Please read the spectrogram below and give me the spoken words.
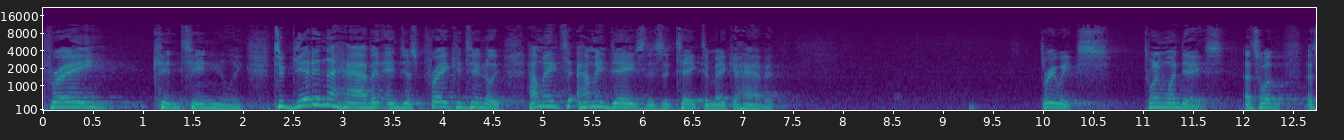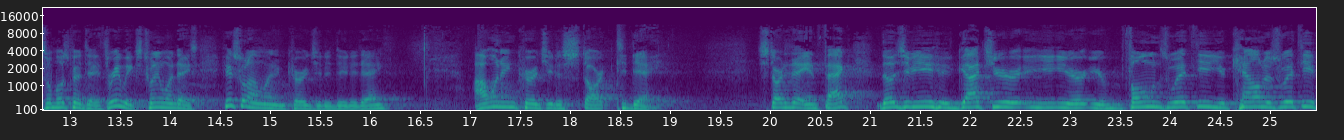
Pray continually. To get in the habit and just pray continually. How many, t- how many days does it take to make a habit? Three weeks. 21 days. That's what, that's what most people do. Three weeks, 21 days. Here's what I want to encourage you to do today. I want to encourage you to start today. Start today. In fact, those of you who've got your, your, your phones with you, your calendars with you,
